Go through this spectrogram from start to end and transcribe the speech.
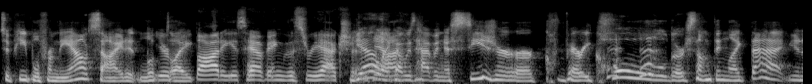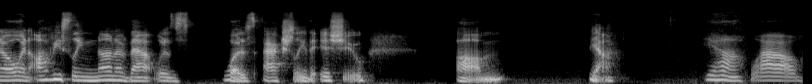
to people from the outside, it looked like Your like body is having this reaction. yeah, like I was having a seizure or very cold or something like that, you know, and obviously none of that was was actually the issue. Um yeah. Yeah, wow.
